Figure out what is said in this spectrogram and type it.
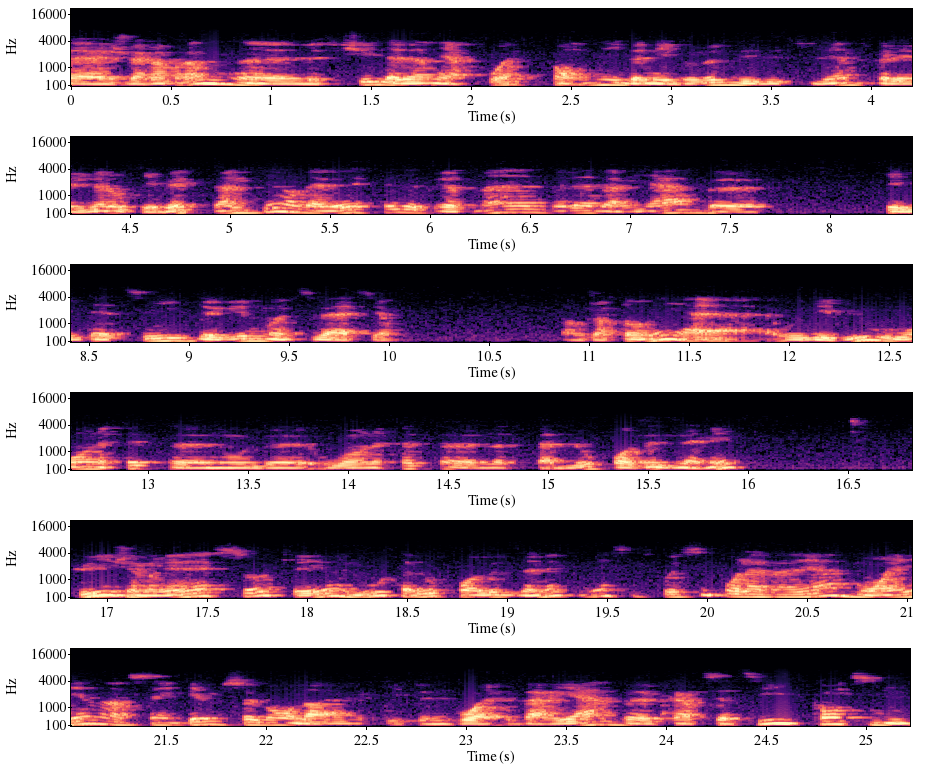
Euh, je vais reprendre le fichier de la dernière fois qui contenait les données brutes des étudiants du collégial au Québec, dans lequel on avait fait le traitement de la variable qualitative degré de motivation. Donc, je vais retourner au début où on a fait, où on a fait notre tableau croisé dynamique. Puis, j'aimerais ça créer un nouveau tableau croisé dynamique, mais cette fois-ci pour la variable moyenne en cinquième secondaire, qui est une variable quantitative continue.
